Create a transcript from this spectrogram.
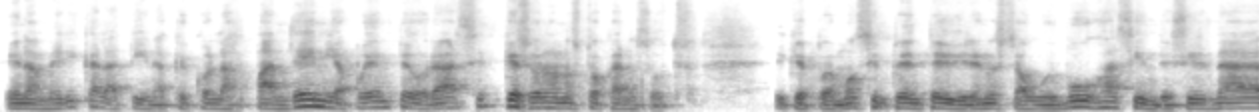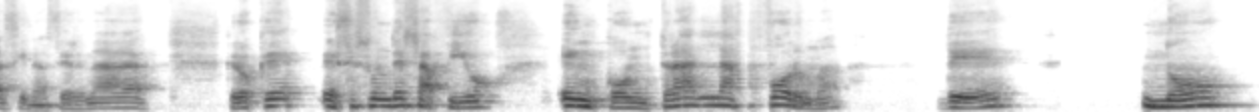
en América Latina, que con la pandemia puede empeorarse, que eso no nos toca a nosotros y que podemos simplemente vivir en nuestra burbuja sin decir nada, sin hacer nada. Creo que ese es un desafío, encontrar la forma de no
